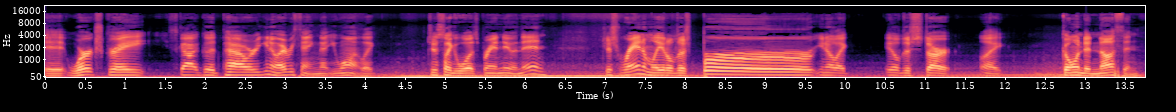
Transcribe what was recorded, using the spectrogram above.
it works great. It's got good power. You know everything that you want, like just like it was brand new. And then just randomly, it'll just burr. You know, like it'll just start like going to nothing,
